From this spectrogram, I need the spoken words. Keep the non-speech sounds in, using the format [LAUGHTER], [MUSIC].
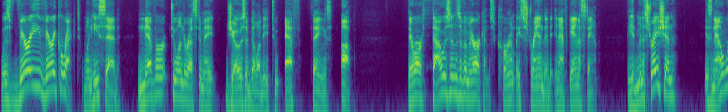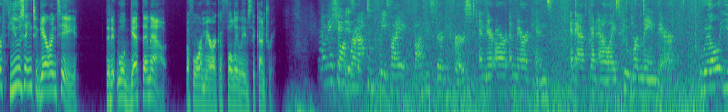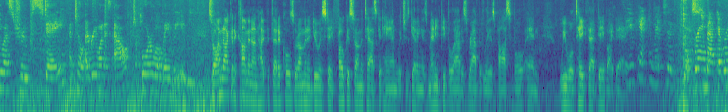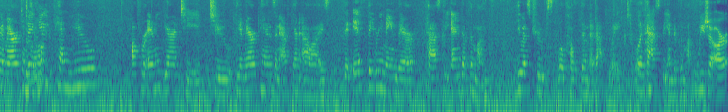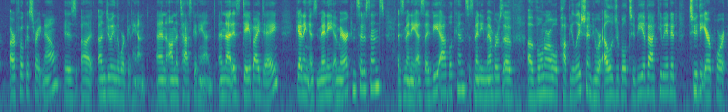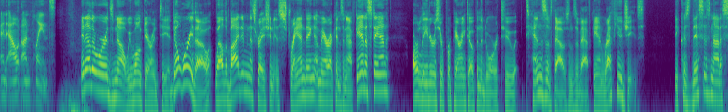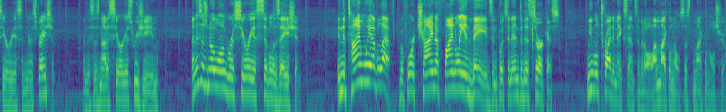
was very, very correct when he said never to underestimate Joe's ability to F things up. There are thousands of Americans currently stranded in Afghanistan. The administration is now refusing to guarantee that it will get them out before America fully leaves the country. The mission is not complete by August 31st, and there are Americans and Afghan allies who remain there. Will U.S. troops stay until everyone is out, or will they leave? So I'm not going to comment on hypotheticals. What I'm going to do is stay focused on the task at hand, which is getting as many people out as rapidly as possible, and we will take that day by So day. you can't commit to bringing back every American. Can you offer any guarantee to the Americans and Afghan allies that if they remain there past the end of the month, U.S. troops will help them evacuate Well, I think- past the end of the month? Weijia, our, our focus right now is uh, on doing the work at hand and on the task at hand. And that is day by day, getting as many American citizens, as many SIV applicants, as many members of a vulnerable population who are eligible to be evacuated to the airport and out on planes. In other words, no, we won't guarantee it. Don't worry though, while the Biden administration is stranding Americans in Afghanistan, our leaders are preparing to open the door to tens of thousands of Afghan refugees. Because this is not a serious administration, and this is not a serious regime, and this is no longer a serious civilization. In the time we have left before China finally invades and puts an end to this circus, we will try to make sense of it all. I'm Michael Knowles. This is The Michael Knowles Show.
